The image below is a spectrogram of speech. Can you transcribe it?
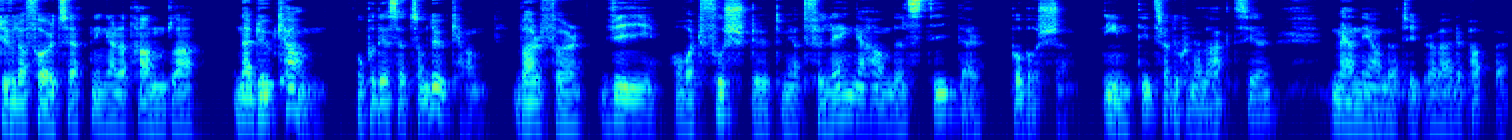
Du vill ha förutsättningar att handla när du kan och på det sätt som du kan. Varför vi har varit först ut med att förlänga handelstider på börsen. Inte i traditionella aktier men i andra typer av värdepapper.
